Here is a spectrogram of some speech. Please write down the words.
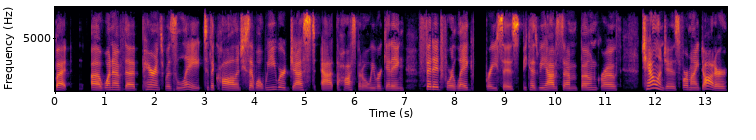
but uh, one of the parents was late to the call and she said, Well, we were just at the hospital. We were getting fitted for leg braces because we have some bone growth challenges for my daughter.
